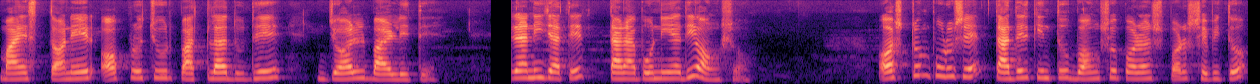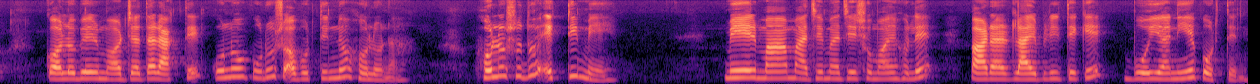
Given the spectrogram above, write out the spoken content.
মায়ের স্তনের অপ্রচুর পাতলা দুধে জল বার্লিতে। কেরানি জাতের তারা বনিয়াদি অংশ। অষ্টম পুরুষে তাদের কিন্তু বংশ পরস্পর সেবিত, কলবের মর্যাদা রাখতে কোনো পুরুষ অবতীর্ণ হলো না। হলো শুধু একটি মেয়ে। মেয়ের মা মাঝে মাঝে সময় হলে পাড়ার লাইব্রেরি থেকে বই আনিয়ে পড়তেন।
